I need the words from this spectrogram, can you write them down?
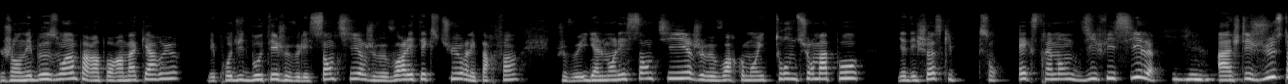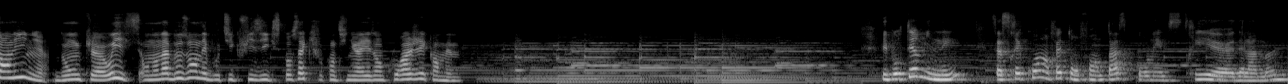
J'en ai besoin par rapport à ma carrure. Les produits de beauté, je veux les sentir, je veux voir les textures, les parfums. Je veux également les sentir, je veux voir comment ils tournent sur ma peau il y a des choses qui sont extrêmement difficiles mhm. à acheter juste en ligne. Donc euh, oui, on en a besoin des boutiques physiques. C'est pour ça qu'il faut continuer à les encourager quand même. Et pour terminer, ça serait quoi en fait ton fantasme pour l'industrie euh, de la mode?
